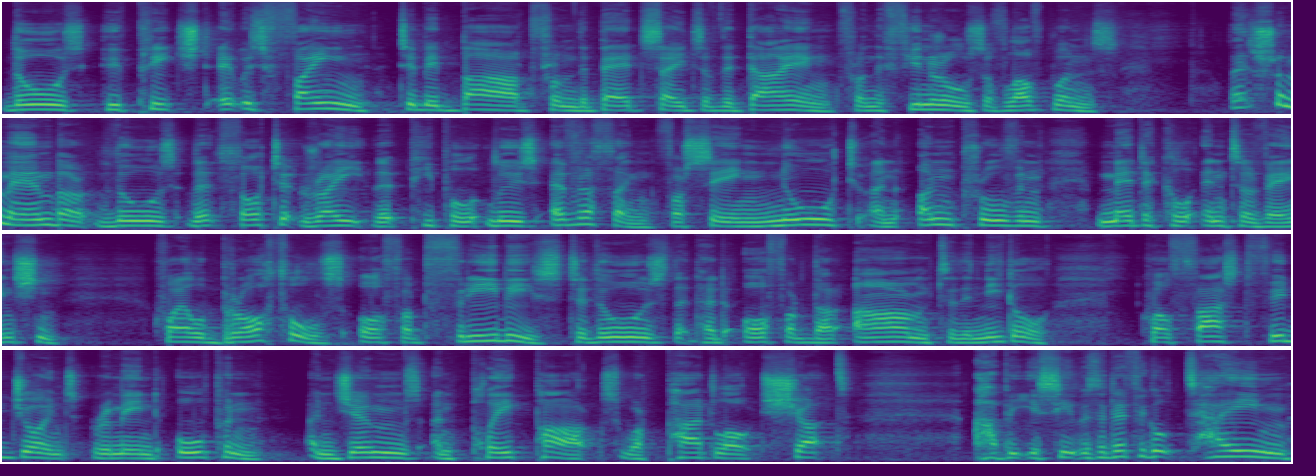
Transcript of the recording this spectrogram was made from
those who preached it was fine to be barred from the bedsides of the dying, from the funerals of loved ones. Let's remember those that thought it right that people lose everything for saying no to an unproven medical intervention, while brothels offered freebies to those that had offered their arm to the needle, while fast food joints remained open and gyms and play parks were padlocked shut. Ah, but you see, it was a difficult time,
